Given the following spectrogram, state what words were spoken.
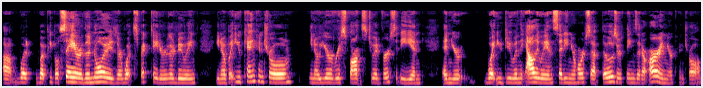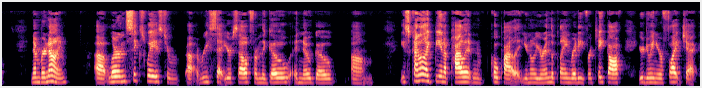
um, what what people say, or the noise, or what spectators are doing. You know, but you can control, you know, your response to adversity and and your what you do in the alleyway and setting your horse up. Those are things that are, are in your control. Number nine, uh, learn six ways to uh, reset yourself from the go and no go. Um, it's kind of like being a pilot and a co pilot. You know, you're in the plane ready for takeoff, you're doing your flight check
